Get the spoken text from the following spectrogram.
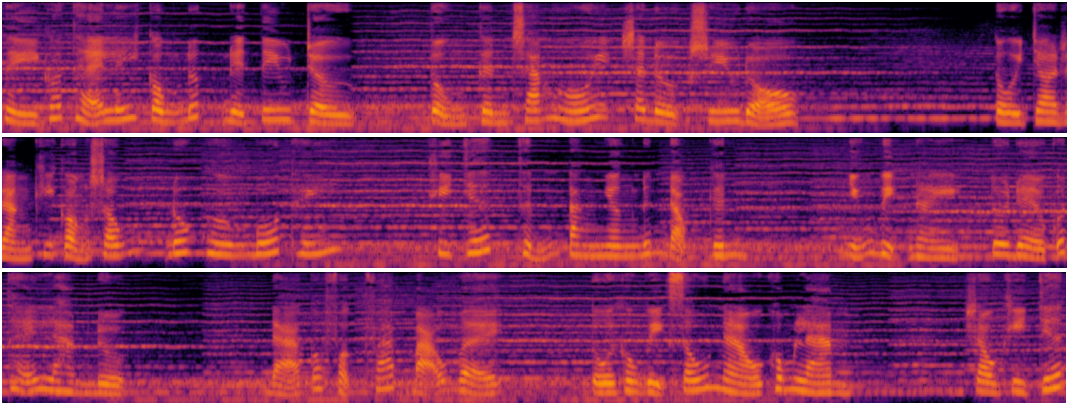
thì có thể lấy công đức để tiêu trừ. Tụng kinh sám hối sẽ được siêu độ. Tôi cho rằng khi còn sống, đốt hương bố thí, khi chết thỉnh tăng nhân đến đọc kinh. Những việc này tôi đều có thể làm được. Đã có phật pháp bảo vệ, tôi không việc xấu nào không làm. Sau khi chết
